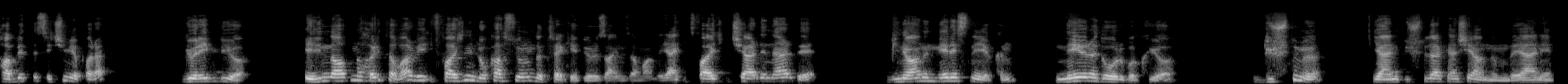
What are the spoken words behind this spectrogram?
tablette seçim yaparak görebiliyor. Elinin altında harita var ve itfaiyecinin lokasyonunu da track ediyoruz aynı zamanda. Yani itfaiyeci içeride nerede, binanın neresine yakın, ne yöne doğru bakıyor, düştü mü, yani düştü derken şey anlamında yani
